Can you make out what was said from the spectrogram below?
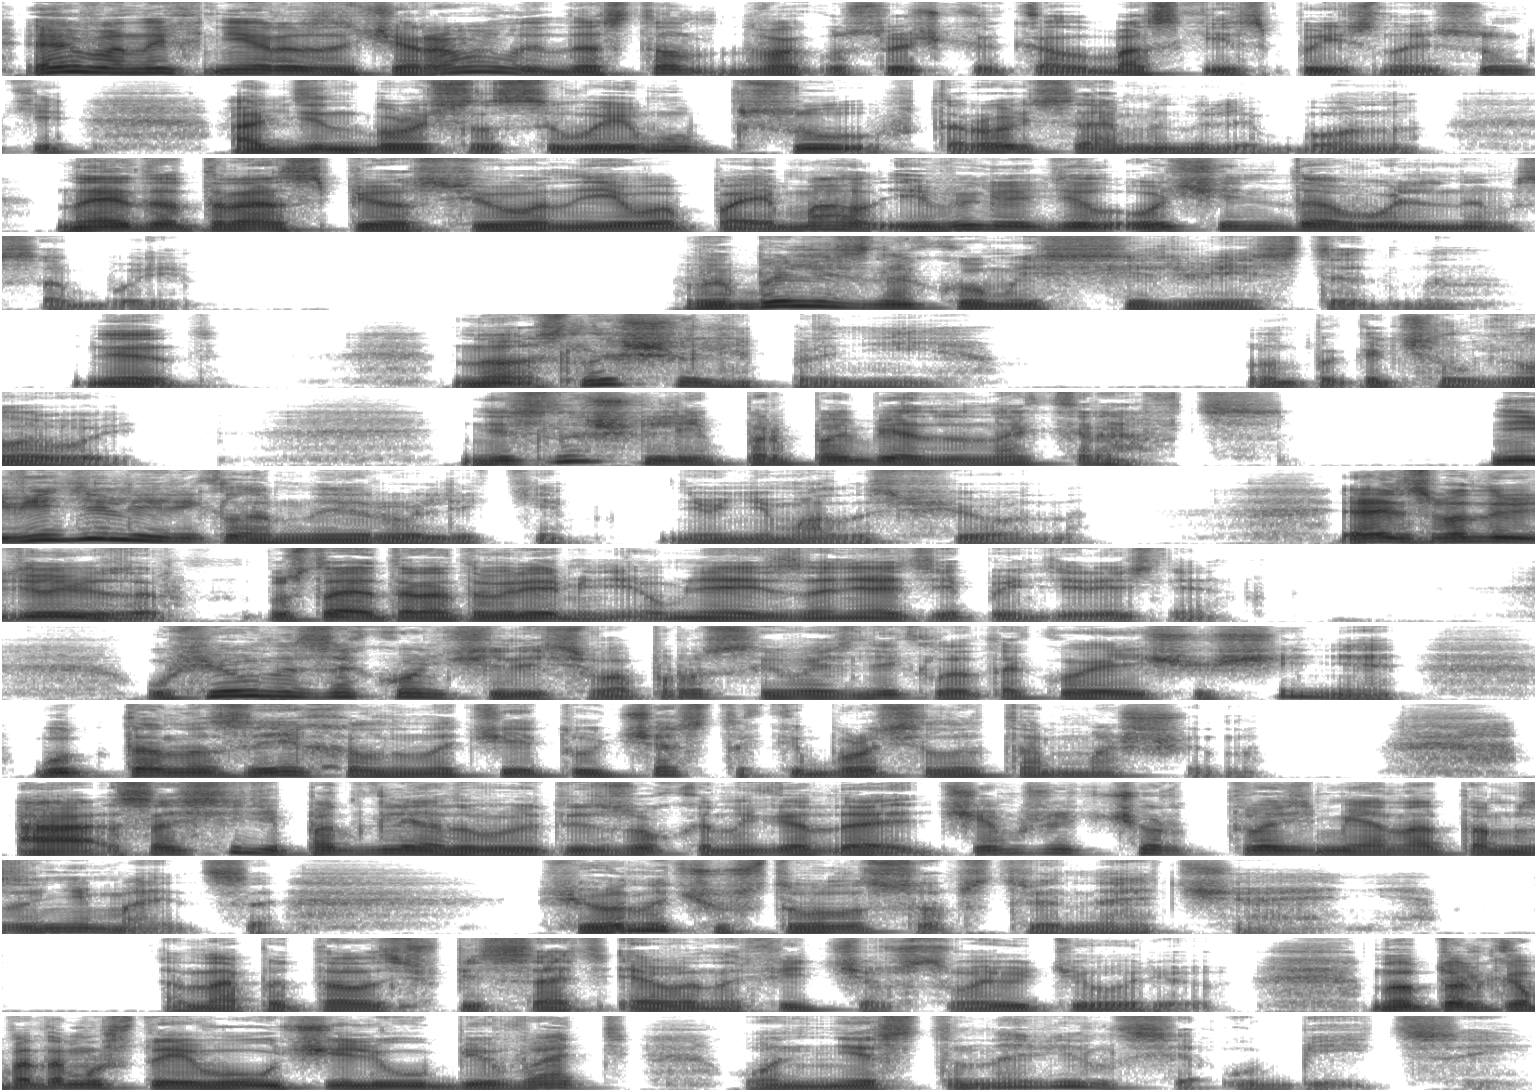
Эван их не разочаровал и достал два кусочка колбаски из поясной сумки. Один бросил своему псу, второй Саймону Лебону. На этот раз пес Фиона его поймал и выглядел очень довольным собой. — Вы были знакомы с Сильвией Стедман? — Нет. — Но слышали про нее? Он покачал головой. — Не слышали про победу на Крафтс? Не видели рекламные ролики? — не унималась Фиона. — Я не смотрю телевизор. Пустая трата времени. У меня есть занятия поинтереснее. У Фионы закончились вопросы, и возникло такое ощущение, будто она заехала на чей-то участок и бросила там машину. А соседи подглядывают из окон и гадают, чем же, черт возьми, она там занимается. Фиона чувствовала собственное отчаяние. Она пыталась вписать Эвана Фитча в свою теорию, но только потому, что его учили убивать, он не становился убийцей.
